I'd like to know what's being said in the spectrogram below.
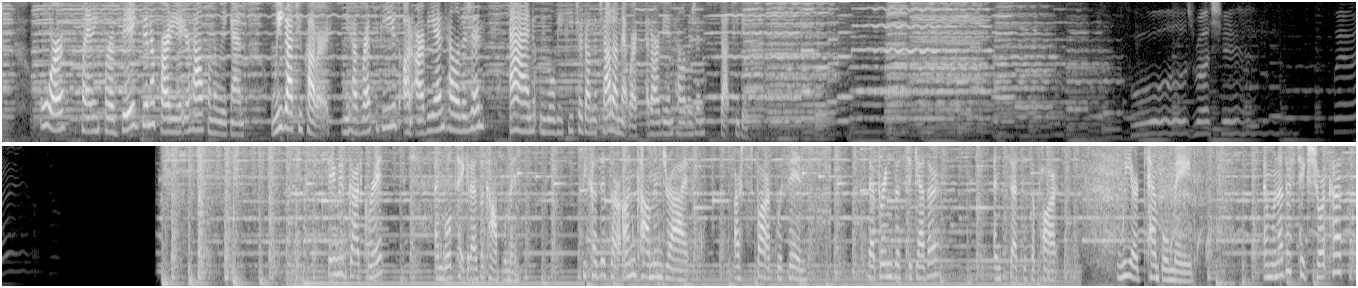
or planning for a big dinner party at your house on the weekends, we got you covered. We have recipes on RBN Television and we will be featured on the Chowdown Network at rbntelevision.tv. Say we've got grit and we'll take it as a compliment. Because it's our uncommon drive, our spark within, that brings us together and sets us apart. We are temple made. And when others take shortcuts,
